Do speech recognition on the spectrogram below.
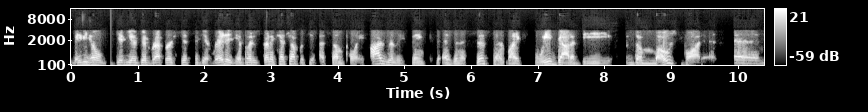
maybe he'll give you a good reference just to get rid of you, but he's going to catch up with you at some point. I really think as an assistant, like we've got to be the most bought in and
